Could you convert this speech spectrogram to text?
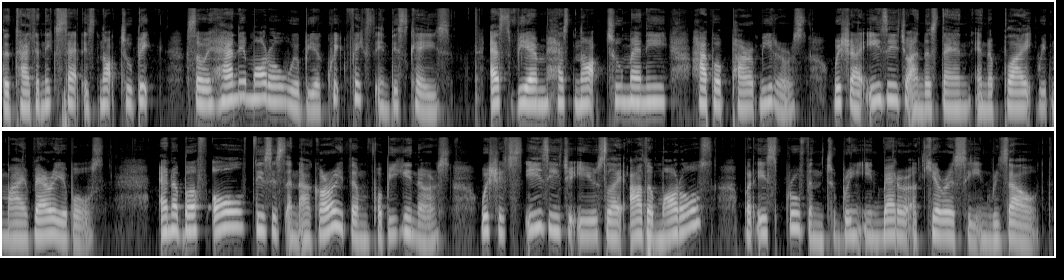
The Titanic set is not too big, so a handy model will be a quick fix in this case. SVM has not too many hyperparameters, which are easy to understand and apply with my variables. And above all, this is an algorithm for beginners, which is easy to use like other models, but is proven to bring in better accuracy in result.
